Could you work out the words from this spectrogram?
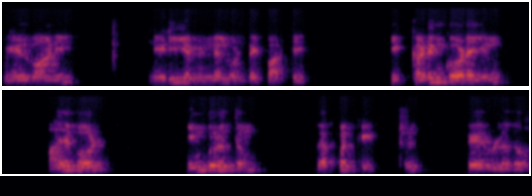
மேல்வானில் நெடிய மின்னல் ஒன்றை பார்த்தேன். இக்கடுங்கோடையில் அதுபோல் இன்புறுத்தும் வெப்பக்கீற்று வேறுள்ளதோ?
